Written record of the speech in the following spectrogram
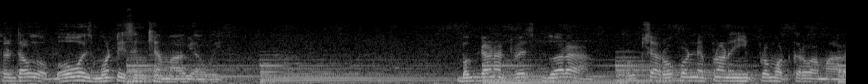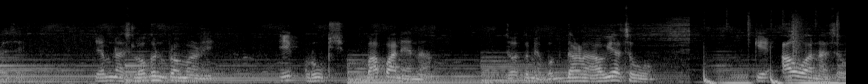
શ્રદ્ધાળુઓ બહુ જ મોટી સંખ્યામાં આવ્યા હોય. બગડાણા ટ્રસ્ટ દ્વારા વૃક્ષારોપણને પણ અહીં પ્રમોટ કરવામાં આવે છે. તેમના સ્લોગન પ્રમાણે એક વૃક્ષ બાપાને નામ જો તમે બગદાણા આવ્યા છો કે આવવાના છો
